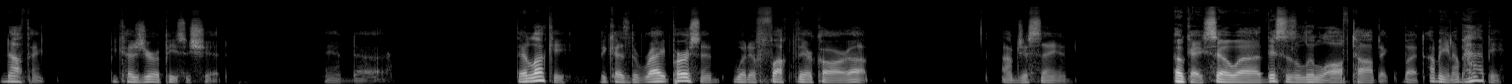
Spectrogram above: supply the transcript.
Nothing. Because you're a piece of shit. And uh, they're lucky because the right person would have fucked their car up. I'm just saying. Okay, so uh, this is a little off topic, but I mean, I'm happy.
